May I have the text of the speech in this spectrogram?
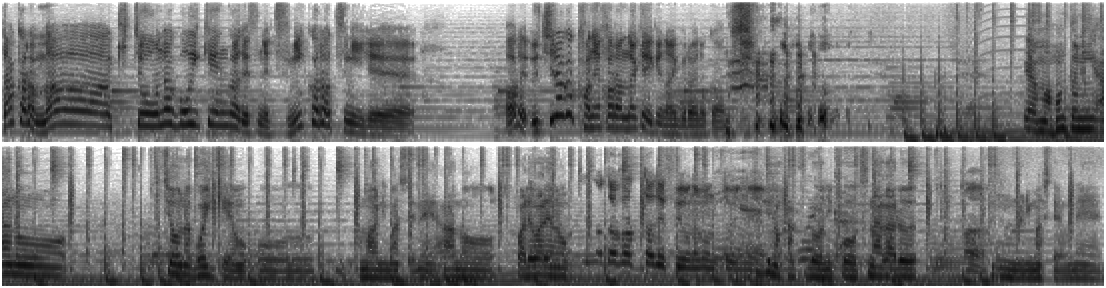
だからまあ、貴重なご意見がですね、次から次で、あれ、うちらが金払わなきゃいけないぐらいの感じ。いやまあ本当にあの貴重なご意見をこうクもありましてね、あの我々のありがたかったですよね、本当にね次。の活動にこうつながるはい、ものになりましたよね。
